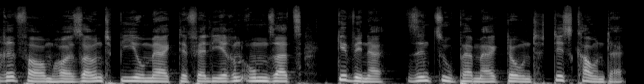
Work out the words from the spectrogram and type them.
Reformhäuser und Biomärkte verlieren Umsatz, Gewinner sind Supermärkte und Discounter.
